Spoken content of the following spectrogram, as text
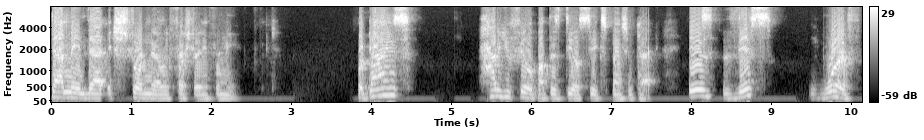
that made that extraordinarily frustrating for me. But guys, how do you feel about this DLC expansion pack? Is this worth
